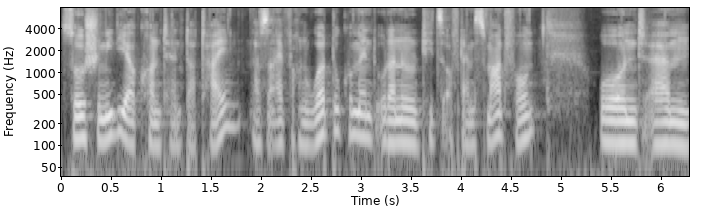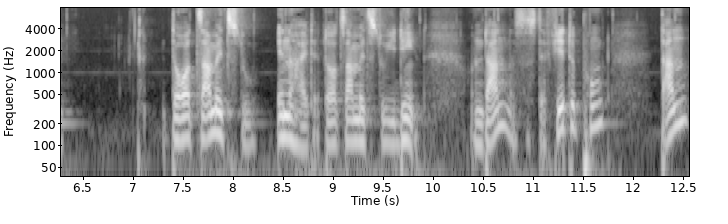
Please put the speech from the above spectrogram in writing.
Social Media Content Datei. Das ist einfach ein Word-Dokument oder eine Notiz auf deinem Smartphone. Und ähm, dort sammelst du Inhalte, dort sammelst du Ideen. Und dann, das ist der vierte Punkt, dann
